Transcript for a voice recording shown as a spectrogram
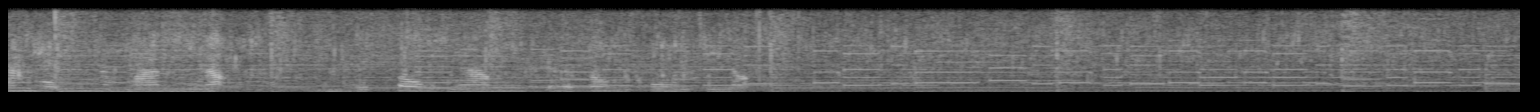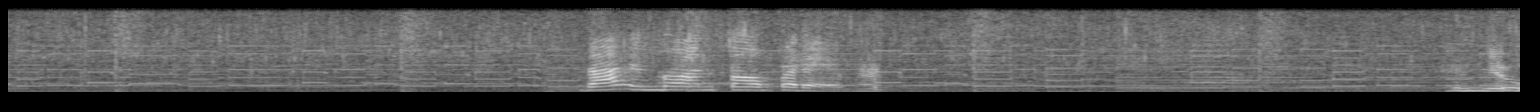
มันแบบท่านผมมีน้ำมันเนาะมันไปต้มยำเออต้มกุ้งกินเนาะได้เห็นบอลตองประแดกค่ะมันอยู่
